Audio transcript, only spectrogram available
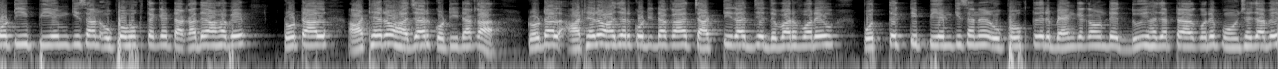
কোটি পিএম কিষাণ উপভোক্তাকে টাকা দেওয়া হবে। টোটাল আঠেরো হাজার কোটি টাকা। টোটাল আঠেরো হাজার কোটি টাকা চারটি রাজ্যে দেওয়ার পরেও প্রত্যেকটি পিএম কিষাণের উপভোক্তাদের ব্যাঙ্ক অ্যাকাউন্টে দুই হাজার টাকা করে পৌঁছে যাবে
